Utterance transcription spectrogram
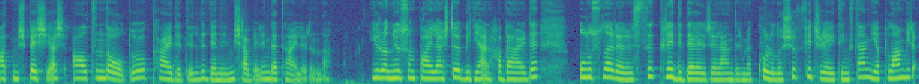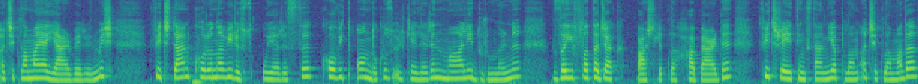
65 yaş altında olduğu kaydedildi denilmiş haberin detaylarında. Euronews'un paylaştığı bir diğer haberde Uluslararası Kredi Derecelendirme Kuruluşu Fitch Ratings'ten yapılan bir açıklamaya yer verilmiş. Fitch'ten koronavirüs uyarısı COVID-19 ülkelerin mali durumlarını zayıflatacak başlıklı haberde Fitch Ratings'ten yapılan açıklamada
